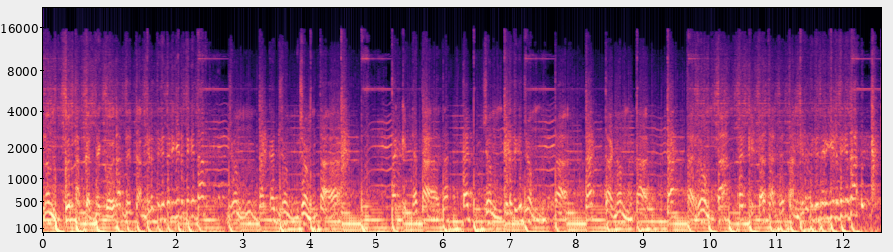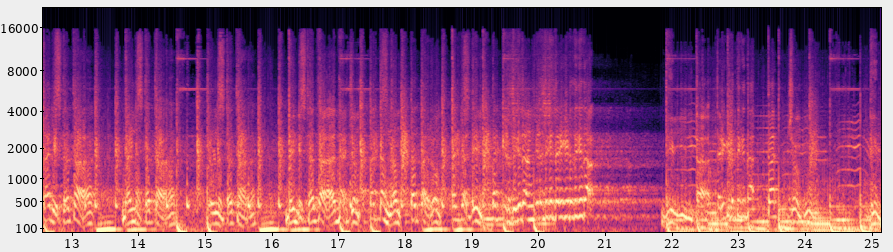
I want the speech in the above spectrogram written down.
Dim ta tarigida tigida ta jum dim da ta ta jum yum da ta ta jum tam ta kida ta ధిం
